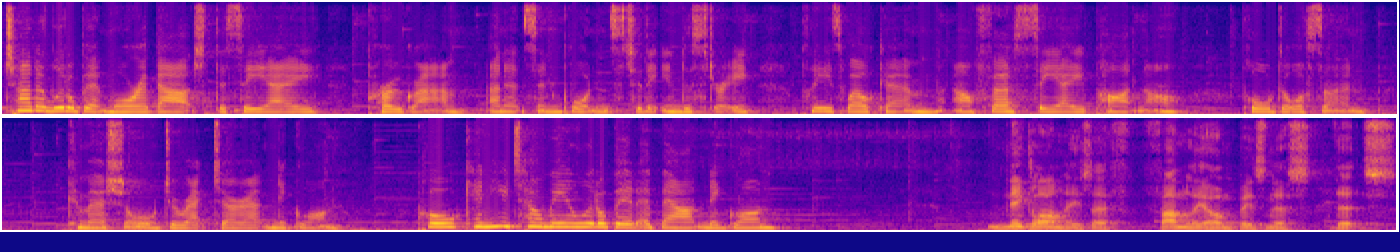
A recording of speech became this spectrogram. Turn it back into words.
chat a little bit more about the CA program and its importance to the industry, please welcome our first CA partner, Paul Dawson, Commercial Director at Niglon. Paul, can you tell me a little bit about Niglon? Niglon is a family owned business that's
